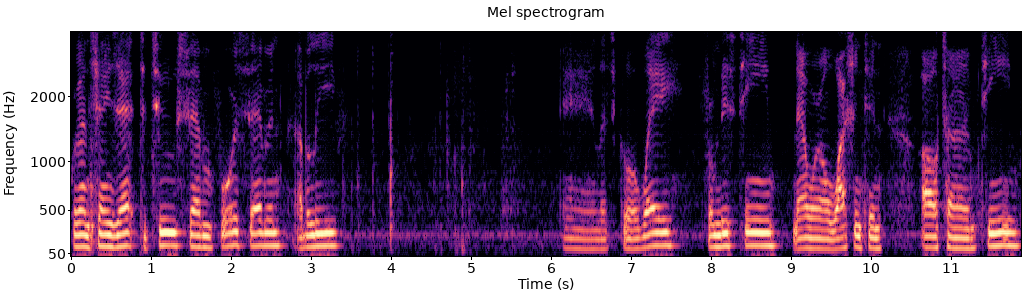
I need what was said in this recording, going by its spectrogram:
we're going to change that to 2747, I believe. And let's go away from this team. Now we're on Washington all-time team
